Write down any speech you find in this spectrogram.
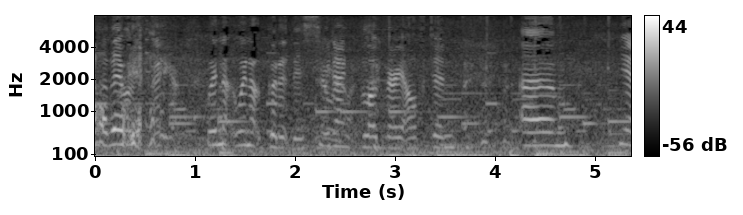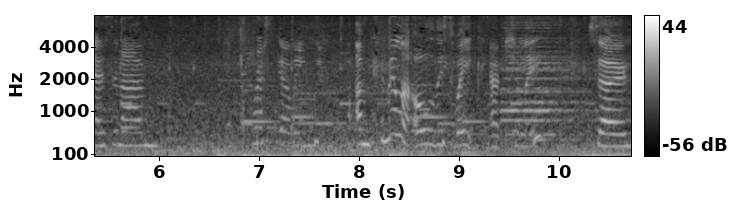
Oh, there we are. We're not, we're not good at this. We don't vlog very often. Um, yes, and I'm press going. I'm Camilla all this week, actually. So,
